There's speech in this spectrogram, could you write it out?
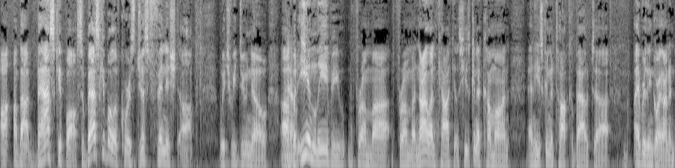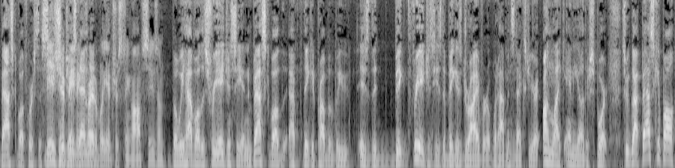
uh, about basketball. So basketball, of course, just finished up. Which we do know, uh, Yeah. but Ian Levy from uh, from Nylon Calculus, he's going to come on and he's going to talk about uh, everything going on in basketball. Of course, the season it should be an ended incredibly interesting offseason. but we have all this free agency, and in basketball, I think it probably is the big free agency is the biggest driver of what happens next year, unlike any other sport. So we've got basketball,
